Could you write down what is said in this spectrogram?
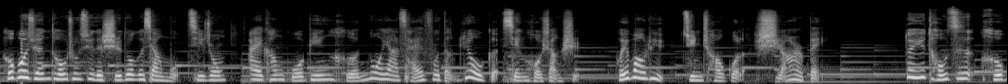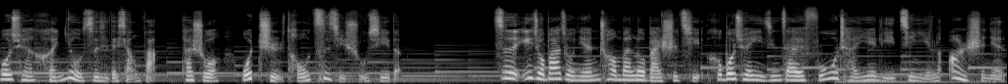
何伯权投出去的十多个项目，其中爱康国宾和诺亚财富等六个先后上市，回报率均超过了十二倍。对于投资，何伯权很有自己的想法。他说：“我只投自己熟悉的。”自一九八九年创办乐百氏起，何伯权已经在服务产业里经营了二十年，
